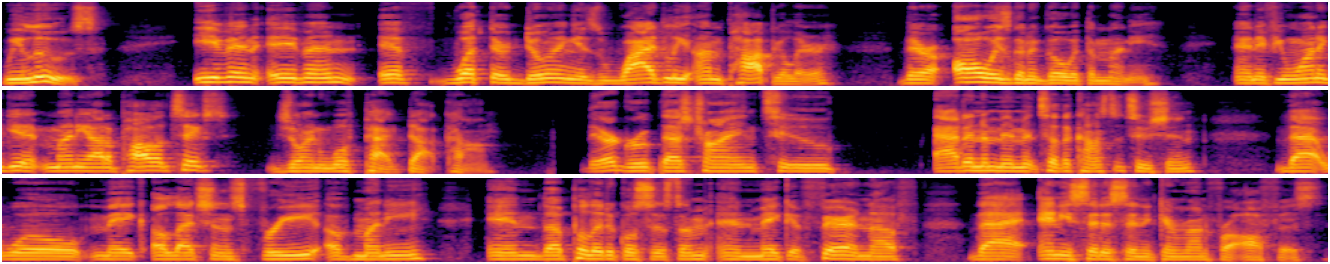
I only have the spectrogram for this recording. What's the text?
we lose. Even even if what they're doing is widely unpopular, they're always going to go with the money. And if you want to get money out of politics, join wolfpack.com. They're a group that's trying to add an amendment to the Constitution that will make elections free of money in the political system and make it fair enough that any citizen can run for office,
